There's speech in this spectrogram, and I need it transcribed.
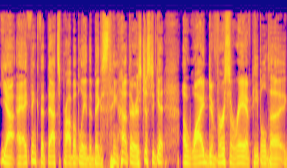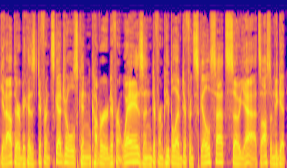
Yeah, I think that that's probably the biggest thing out there is just to get a wide, diverse array of people to get out there because different schedules can cover different ways and different people have different skill sets. So, yeah, it's awesome to get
